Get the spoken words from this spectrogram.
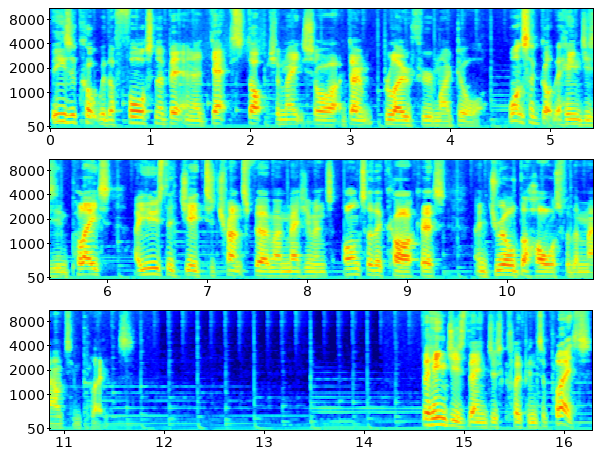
These are cut with a Forstner bit and a depth stop to make sure I don't blow through my door. Once I've got the hinges in place, I use the jig to transfer my measurements onto the carcass and drilled the holes for the mounting plates. The hinges then just clip into place.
